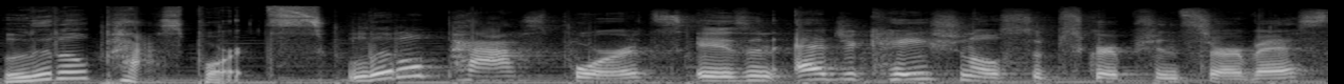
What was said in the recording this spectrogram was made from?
Little Passports. Little Passports is an educational subscription service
